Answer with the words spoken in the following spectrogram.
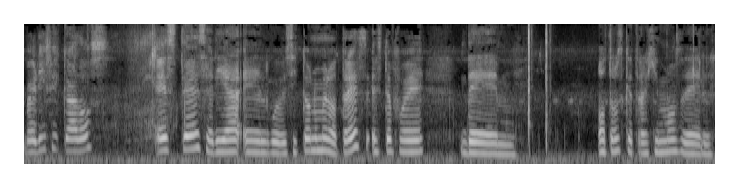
verificados. Este sería el huevecito número 3 este fue de mm, otros que trajimos del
